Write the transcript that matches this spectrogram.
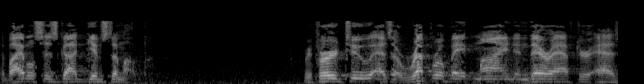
the Bible says God gives them up. Referred to as a reprobate mind and thereafter as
